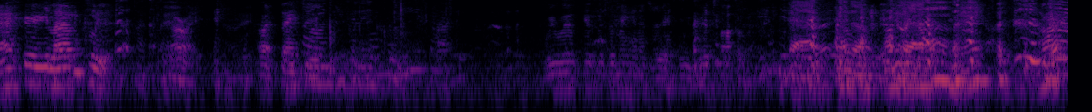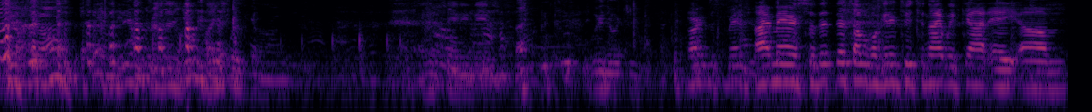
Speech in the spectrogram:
I hear you loud and clear. All right. All right, thank you. We will get with the manager and we will talk about it. Yeah, I know. It's your own, man. It's your own. This is your budget. I didn't see any names. We know what you, all right, Mr. All right, Mayor, so that, that's all we're gonna get into tonight. We've got a, um,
